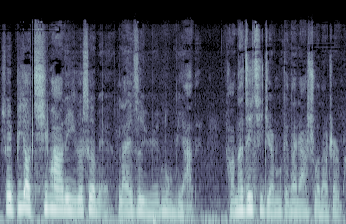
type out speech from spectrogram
所以比较奇葩的一个设备来自于努比亚的。好，那这期节目给大家说到这儿吧。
